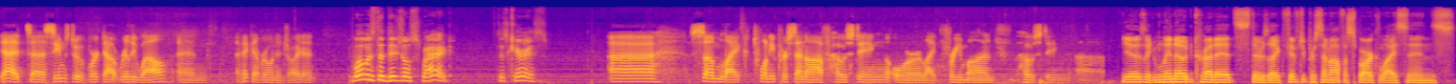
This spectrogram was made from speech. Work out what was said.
yeah, it uh, seems to have worked out really well, and I think everyone enjoyed it. What was the digital swag? Just curious. Uh, some like 20% off hosting or like free month hosting. Uh, Yeah, there's like Linode credits. There's like 50% off a Spark license.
